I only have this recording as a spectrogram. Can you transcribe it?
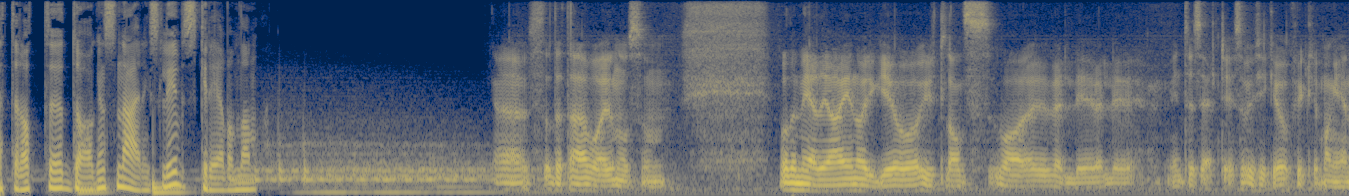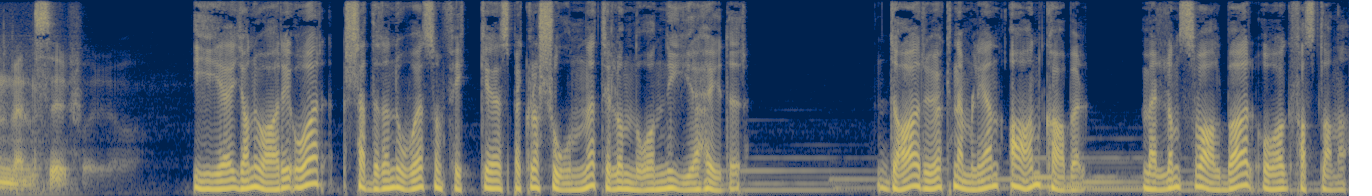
etter at eh, Dagens Næringsliv skrev om den. Så dette her var jo noe som både media i Norge og utenlands var veldig, veldig interessert i. Så vi fikk jo fryktelig mange henvendelser. I eh, januar i år skjedde det noe som fikk spekulasjonene til å nå nye høyder. Da røk nemlig en annen kabel mellom Svalbard og fastlandet.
